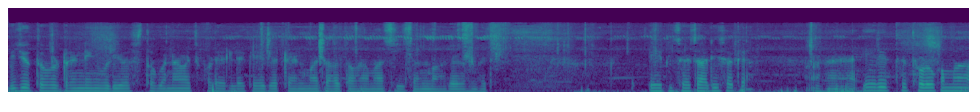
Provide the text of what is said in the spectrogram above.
બીજું તો ટ્રેન્ડિંગ વિડીયોઝ તો બનાવવા જ પડે, એટલે કે જે ટ્રેન્ડમાં ચાલતા હોય, એમાં સિઝનમાં કે ગમે તે. એ બીજા ચાલી શકે. અને એ રીતે થોડુંક હમણાં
